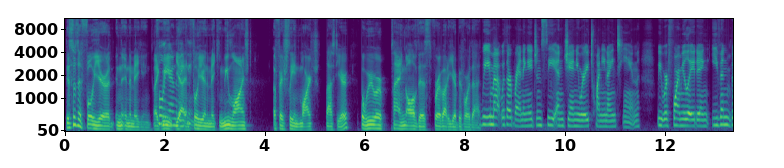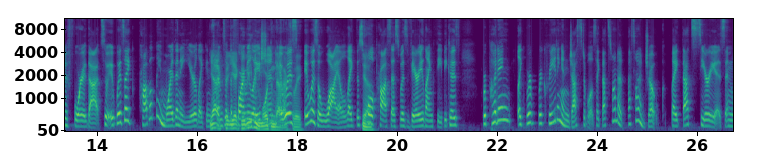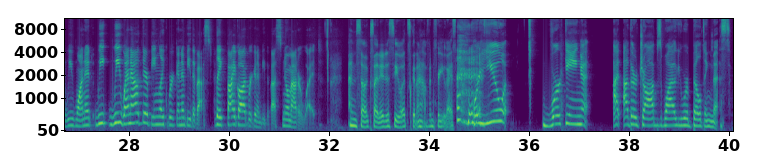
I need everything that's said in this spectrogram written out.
This was a full year in the, in the making. Like Full we, year in the yeah, making. in full year in the making. We launched officially in March last year, but we were planning all of this for about a year before that. We met with our branding agency in January 2019. We were formulating even before that. So it was like probably more than a year, like in Yeah, terms of the it could more formulation. than that, it was actually. it was a while. Like this Yeah. whole process was very lengthy because we're putting like we're we're creating ingestibles. Like that's not a that's not a joke. Like that's serious. And we wanted we we went out there being like we're gonna be the best. Like by God, we're gonna be the best no matter what. I'm so excited to see what's going to happen for you guys. Were you working at other jobs while you were building this?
